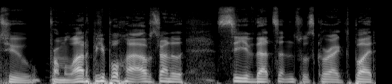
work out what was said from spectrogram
to from a lot of people. I was trying to see if that sentence was correct, but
